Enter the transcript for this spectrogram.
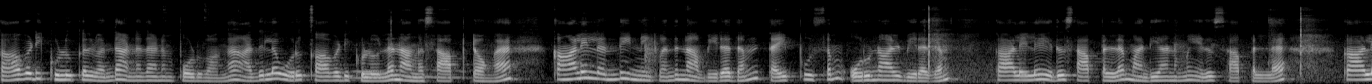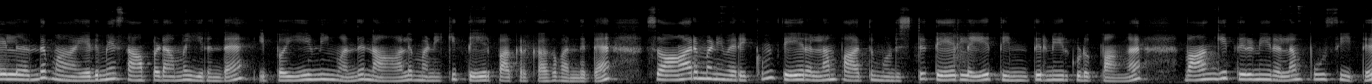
காவடி குழுக்கள் வந்து அன்னதானம் போடுவாங்க. அதில் ஒரு காவடி குழுவில் நாங்கள் சாப்பிட்டோங்க. காலையிலேருந்து இன்றைக்கி வந்து நான் விரதம் தைப்பூசம் ஒரு நாள் விரதம். காலையில் எதுவும் சாப்பிட்ல மதியானமும் எதுவும் சாப்பிட்ல. காலையிலேருந்து ம எதுவுமே சாப்பிடாம இருந்தேன். இப்போ ஈவினிங் வந்து நாலு மணிக்கு தேர் பார்க்குறக்காக வந்துட்டேன். ஸோ ஆறு மணி வரைக்கும் தேரெல்லாம் பார்த்து முடிச்சுட்டு தேர்லேயே தின் திருநீர் கொடுப்பாங்க. வாங்கி திருநீரெல்லாம் பூசிட்டு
